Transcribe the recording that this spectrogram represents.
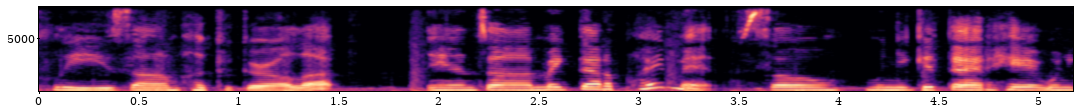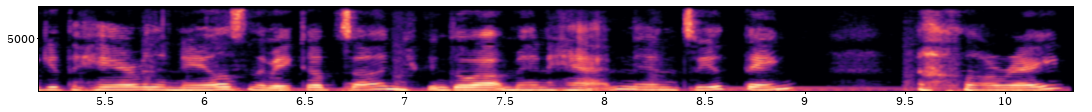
Please um, hook a girl up and uh, make that appointment. So when you get that hair, when you get the hair and the nails and the makeup done, you can go out Manhattan and do your thing. All right,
